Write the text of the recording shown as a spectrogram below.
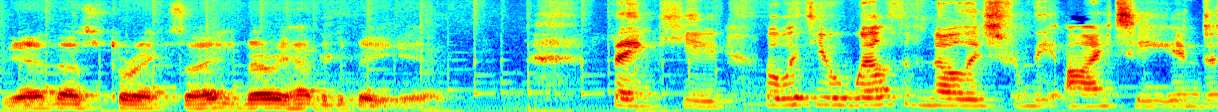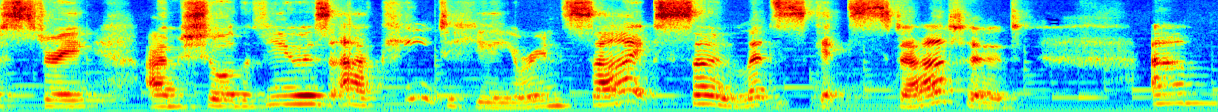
Yeah, that's correct, Sage. Very happy to be here. Thank you. Well, with your wealth of knowledge from the IT industry, I'm sure the viewers are keen to hear your insights. So let's get started. Um,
